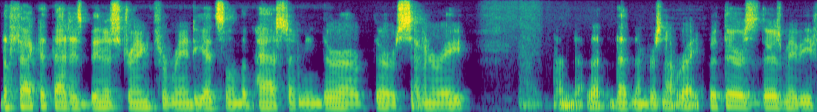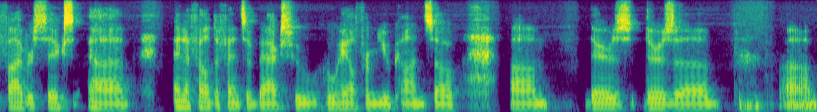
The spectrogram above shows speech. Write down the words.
the fact that that has been a strength for Randy Edsall in the past. I mean, there are there are seven or eight. That that number's not right, but there's there's maybe five or six uh, NFL defensive backs who who hail from UConn. So um, there's there's a um,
